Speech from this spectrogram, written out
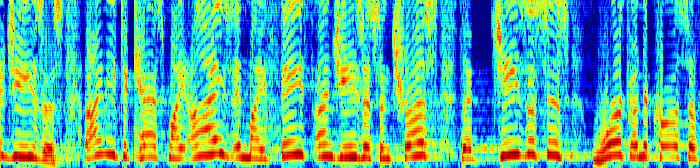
to Jesus. I need to cast my eyes and my faith on Jesus and trust that Jesus' work on the cross of,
